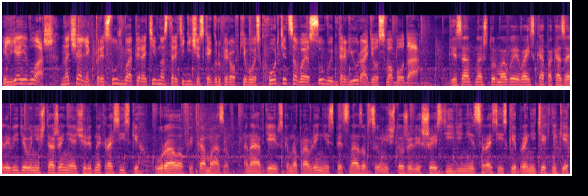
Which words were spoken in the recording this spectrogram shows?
Илья Евлаш, начальник пресс-службы оперативно-стратегической группировки войск Хортица ВСУ в интервью «Радио Свобода». Десантно-штурмовые войска показали видео уничтожения очередных российских «Уралов» и «КамАЗов». А на Авдеевском направлении спецназовцы уничтожили 6 единиц российской бронетехники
